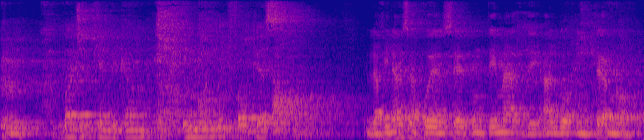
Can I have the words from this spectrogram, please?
Budget can become inwardly focused Las finanzas pueden ser un tema de algo interno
